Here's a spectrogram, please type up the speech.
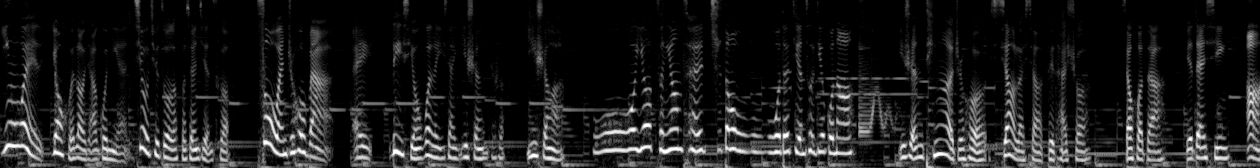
因为要回老家过年，就去做了核酸检测。做完之后吧，哎，例行问了一下医生，就说：“医生啊，我我要怎样才知道我的检测结果呢？”医生听了之后笑了笑，对他说：“小伙子，别担心啊，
